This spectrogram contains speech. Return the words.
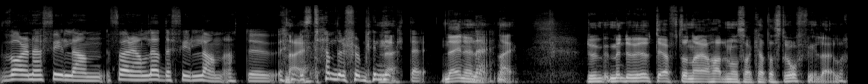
Var den här fyllan, föranledde fyllan att du nej. bestämde dig för att bli nej. nykter? Nej, nej, nej. nej. Du, men du är ute efter när jag hade någon sån katastroffylla eller?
